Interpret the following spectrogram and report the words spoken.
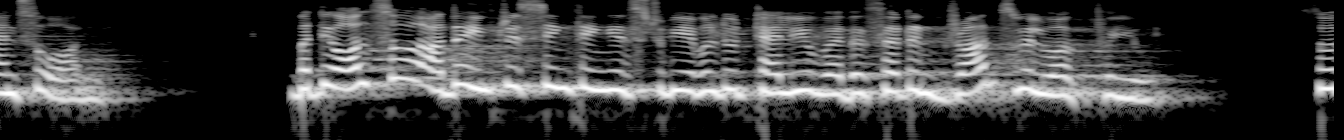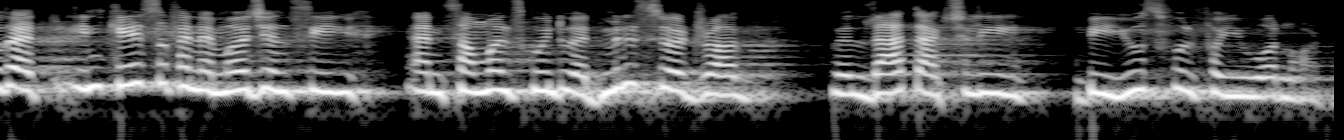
and so on. But the also other interesting thing is to be able to tell you whether certain drugs will work for you. So that in case of an emergency and someone's going to administer a drug, will that actually be useful for you or not?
